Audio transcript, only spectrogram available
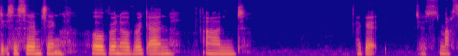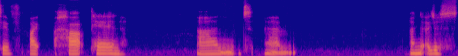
it's the same thing over and over again and I get just massive like heart pain and um and I just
